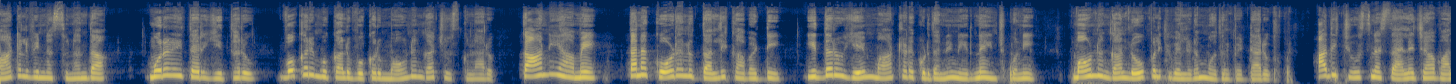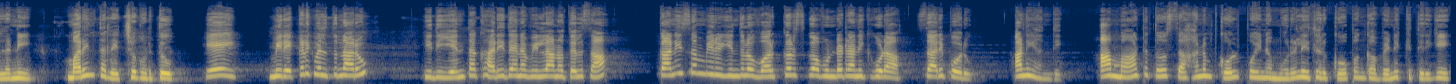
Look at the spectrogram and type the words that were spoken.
మాటలు విన్న సునంద మురళీధర్ ఇద్దరు ఒకరి ముఖాలు ఒకరు మౌనంగా చూసుకున్నారు. కాని ఆమె తన కోడలు తల్లి కాబట్టి ఇద్దరూ ఏం మాట్లాడకూడదని నిర్ణయించుకుని మౌనంగా లోపలికి వెళ్ళడం మొదలుపెట్టారు. అది చూసిన శైలజ వాళ్ళని మరింత రెచ్చగొడుతూ ఏయ్ మీరెక్కడికి వెళ్తున్నారు? ఇది ఎంత ఖరీదైన విల్లానో తెలుసా? కనీసం మీరు ఇందులో వర్కర్స్గా ఉండటానికి కూడా సరిపోరు అని అంది. ఆ మాటతో సహనం కోల్పోయిన మురళీధర్ కోపంగా వెనక్కి తిరిగి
